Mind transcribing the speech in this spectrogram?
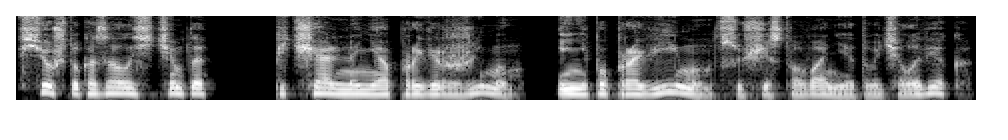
Все, что казалось чем-то печально неопровержимым и непоправимым в существовании этого человека,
